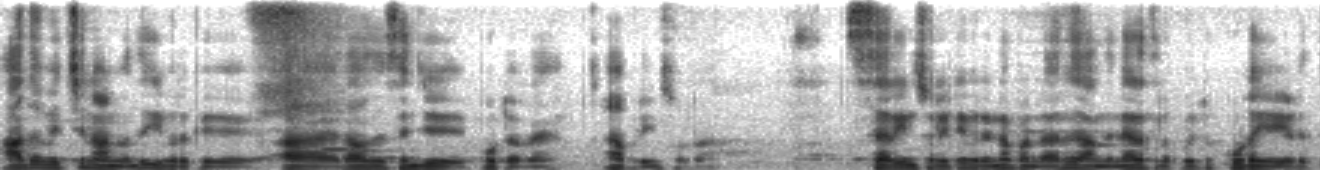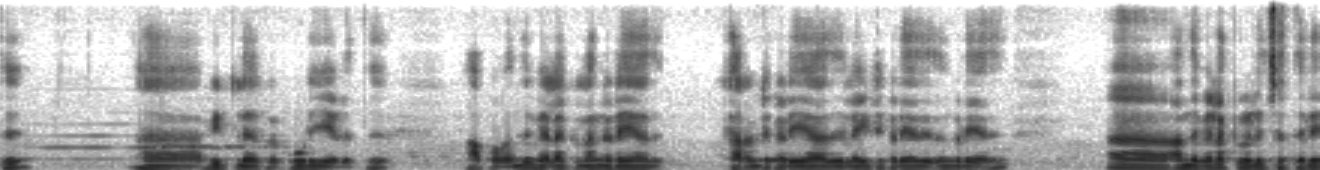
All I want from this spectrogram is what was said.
அதை வச்சு நான் வந்து இவருக்கு ஏதாவது செஞ்சு போட்டுடுறேன் அப்படின்னு சொல்கிறாங்க சரின்னு சொல்லிட்டு இவர் என்ன பண்ணுறாரு அந்த நேரத்தில் போயிட்டு கூடையை எடுத்து வீட்டில் இருக்க கூடையை எடுத்து அப்போ வந்து விளக்கெல்லாம் கிடையாது. கரண்ட்டு கிடையாது லைட்டு கிடையாது எதுவும் கிடையாது. அந்த விளக்கு வெளிச்சத்திலே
